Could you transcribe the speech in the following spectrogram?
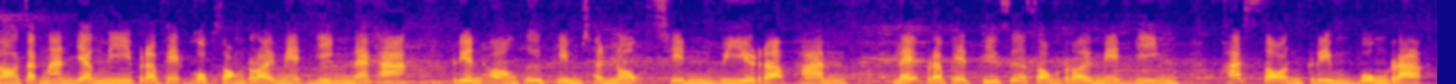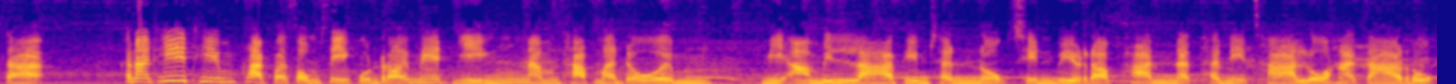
นอกจากนั้นยังมีประเภทกบ 200 เมตรหญิงนะคะ เหรียญทองคือพิมพ์ชนก ชินวีรพันธ์ และประเภทผีเสื้อ 200 เมตรหญิง พัดสอนกลิ่มวงรักค่ะ ขณะที่ทีมผลัดผสม4คูณร้อยเมตรหญิงนำทัพมาโดยมีอามิลล่า พิมพ์ชนก ชินวีรพันธ์นัทนิชา โลหาจารุก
